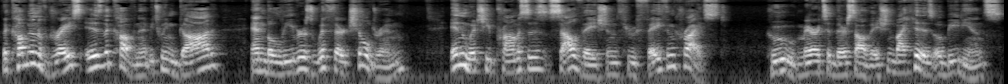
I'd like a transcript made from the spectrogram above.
The covenant of grace is the covenant between God and believers with their children, in which he promises salvation through faith in Christ, who merited their salvation by his obedience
